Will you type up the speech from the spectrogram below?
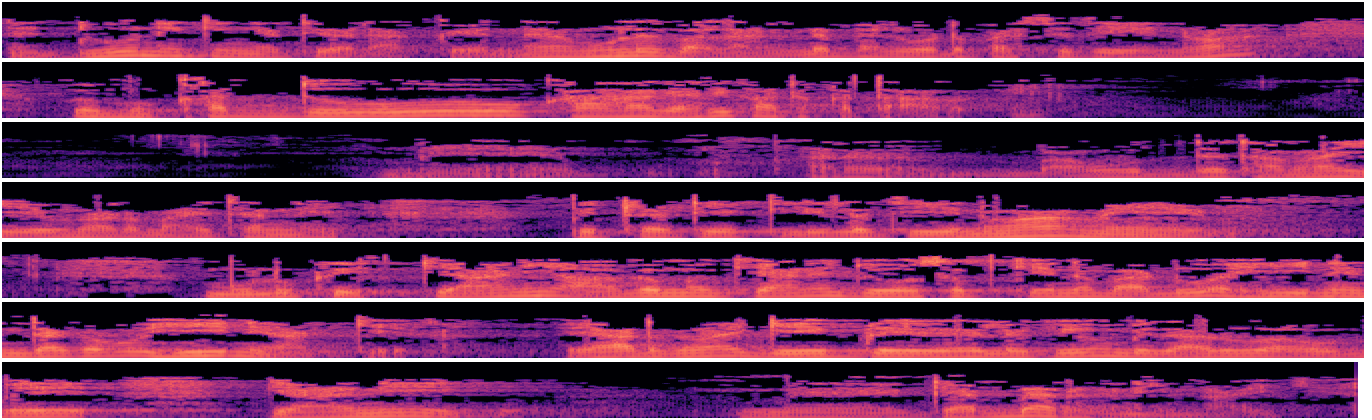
දැන් දුවන එකකින් ඇති වැඩක් වෙන්නේ නැහැ. මුල බලන්න බැලුවට පස්සේ තේරෙනවා ඔය මොකද්ද කහගරි කට කතාවක්. මේ අර බෞද්ධ තමයි ඒ වුණාට මම හිතන්නේ පිටරටියක් ලියලා තියෙනවා මේ මුළු ක්‍රිස්තියානි ආගම කියන්නේ ජෝසප් කියන වඩුව හීනෙන් දැකපු හීනයක් කියලා. එයාට තමයි ගේබ්‍රියෙල් කියුම් ඔබේ දරුවා ඔබේ ගෑණි මේ ගැබ් අරගෙන ඉන්නයි කිය.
